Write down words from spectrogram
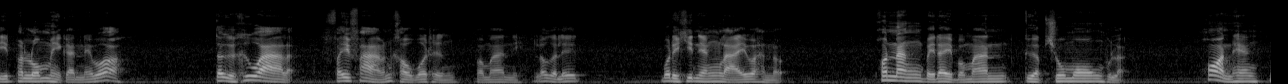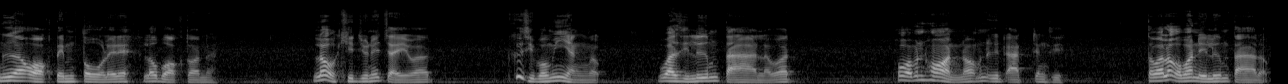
ติดพัดลมให้กันแน่บ่แต่ก็คือว่าล่ะ ไฟฟ้ามันเข้าบ่ถึงประมาณนี้เราก็เลยบ่ได้คิดหยังหลายว่าหั่นเนาะพอนั่งไปได้ประมาณเกือบชั่วโมงพุ่นล่ะห้อนแฮงเหงื่อออกเต็มโตเลยเด้เราบอกตอนนั้น เราก็คิดอยู่ในใจว่า คือสิบ่มีหยังหรอกว่าสิลืมตาแล้วว่า เพราะว่ามันห้อนเนาะมันอึดอัดจังสิแต่ว่าเราก็บ่ได้ลืมตาดอก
